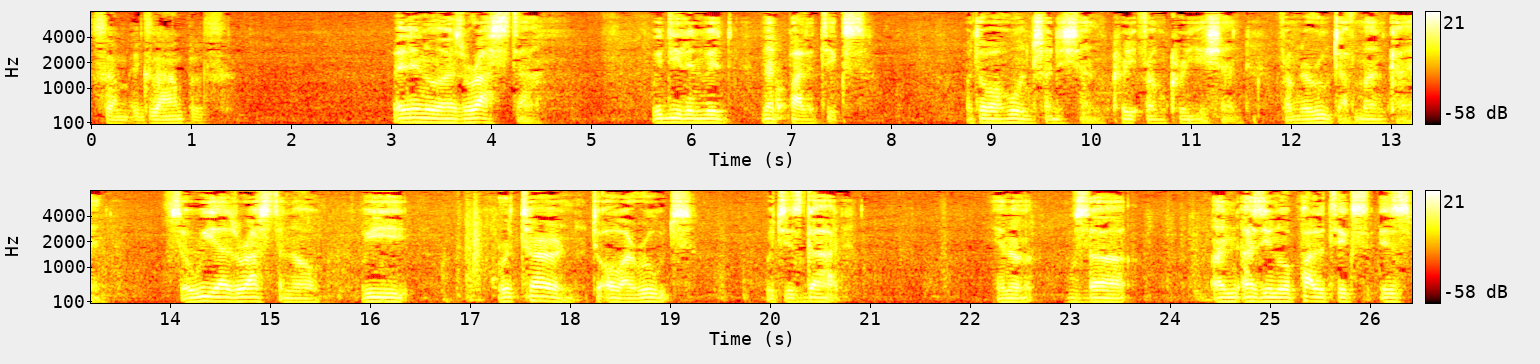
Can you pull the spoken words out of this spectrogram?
some examples. Well, you know, as Rasta, we're dealing with not politics, but our own tradition cre- from creation, from the root of mankind. So we as Rasta now, we return to our roots, which is God. You know, so, and as you know, politics is,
